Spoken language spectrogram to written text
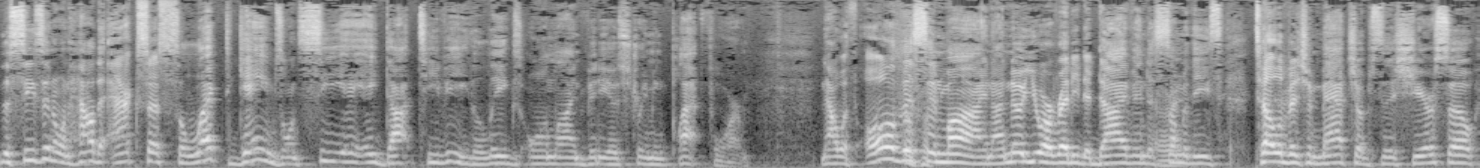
the season on how to access select games on CAA.TV, the league's online video streaming platform. Now, with all this in mind, I know you are ready to dive into all some right. of these television matchups this year. So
